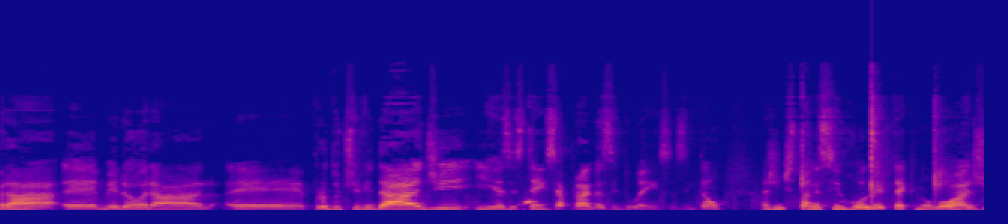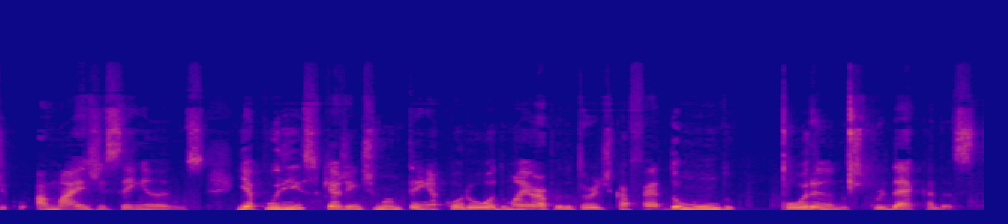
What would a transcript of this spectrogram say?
para é, melhorar é, produtividade e resistência a pragas e doenças. Então, a gente está nesse rolê tecnológico há mais de 100 anos. E é por isso que a gente mantém a coroa do maior produtor de café do mundo por anos, por décadas.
